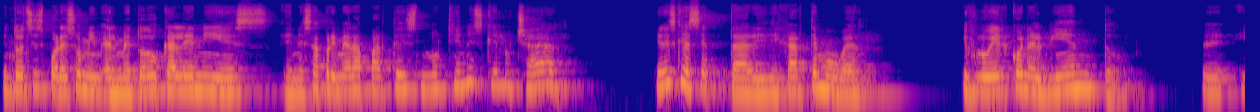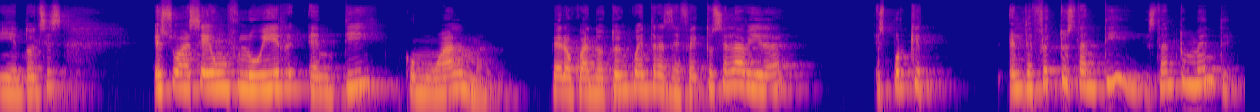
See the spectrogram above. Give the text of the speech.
Entonces, por eso el método Kaleni es, en esa primera parte, es no tienes que luchar. Tienes que aceptar y dejarte mover y fluir con el viento. Eh, y entonces eso hace un fluir en ti como alma. Pero cuando tú encuentras defectos en la vida, es porque el defecto está en ti, está en tu mente.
